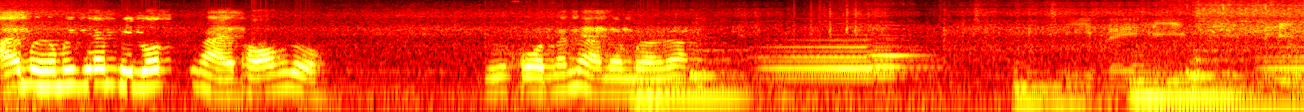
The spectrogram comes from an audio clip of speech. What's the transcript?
ซ้ายมือเมื่อกี้มีรถหงายท้องอยู่มีคนนั้นเนี่ยในเมืองนะรีเลยรีบรีบ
